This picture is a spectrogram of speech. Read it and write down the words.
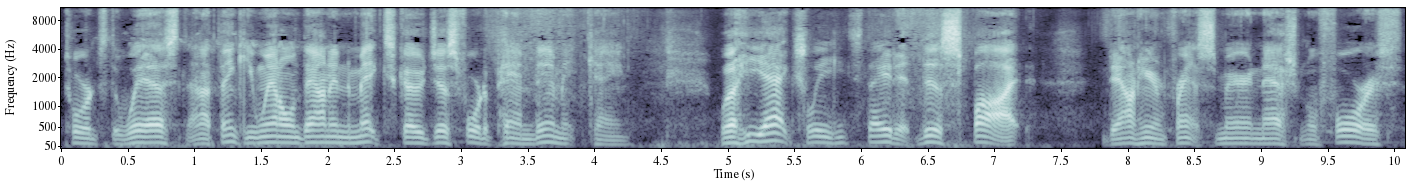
towards the west. And I think he went on down into Mexico just before the pandemic came. Well, he actually stayed at this spot down here in Francis Marion National Forest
